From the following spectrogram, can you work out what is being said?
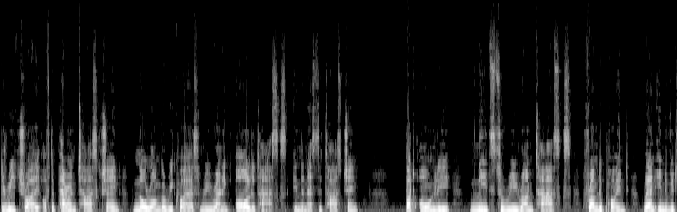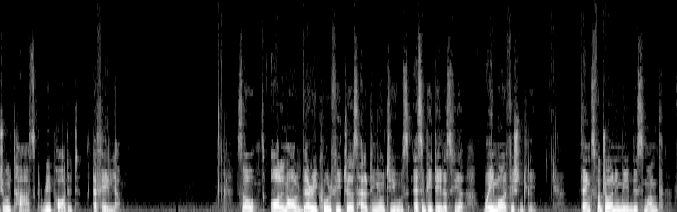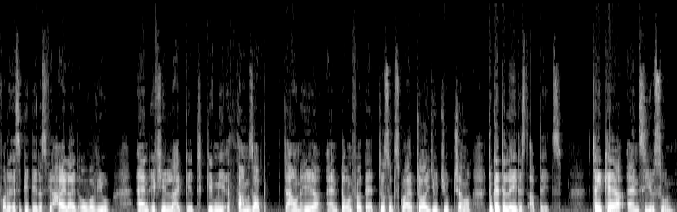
the retry of the parent task chain no longer requires rerunning all the tasks in the nested task chain, but only needs to rerun tasks from the point where an individual task reported a failure. So, all in all, very cool features helping you to use SAP DataSphere way more efficiently. Thanks for joining me this month for the SAP DataSphere highlight overview. And if you like it, give me a thumbs up down here and don't forget to subscribe to our YouTube channel to get the latest updates. Take care and see you soon.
